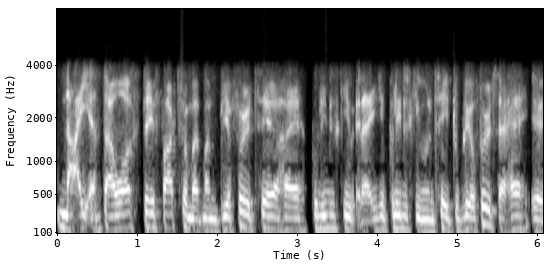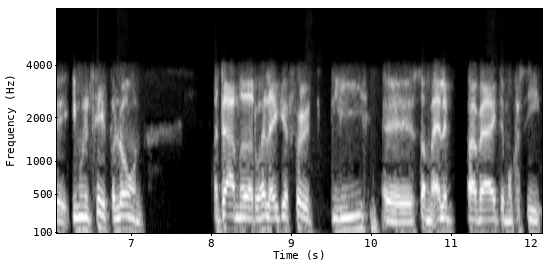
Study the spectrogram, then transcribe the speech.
Nej, altså der er jo også det faktum, at man bliver født til at have politisk, eller ikke politisk immunitet. Du bliver født til at have øh, immunitet for loven. Og dermed er du heller ikke født lige, øh, som alle bør være i demokrati.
